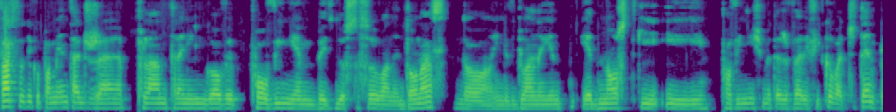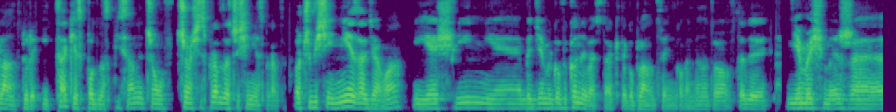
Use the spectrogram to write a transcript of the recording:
Warto tylko pamiętać, że plan treningowy powinien być dostosowany do nas, do indywidualnej jednostki i powinniśmy też weryfikować, czy ten plan, który i tak jest pod nas pisany, czy on, czy on się sprawdza, czy się nie sprawdza. Oczywiście nie zadziała, jeśli nie będziemy go wykonywać, tak, tego planu treningowego. No to wtedy nie myślmy, że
